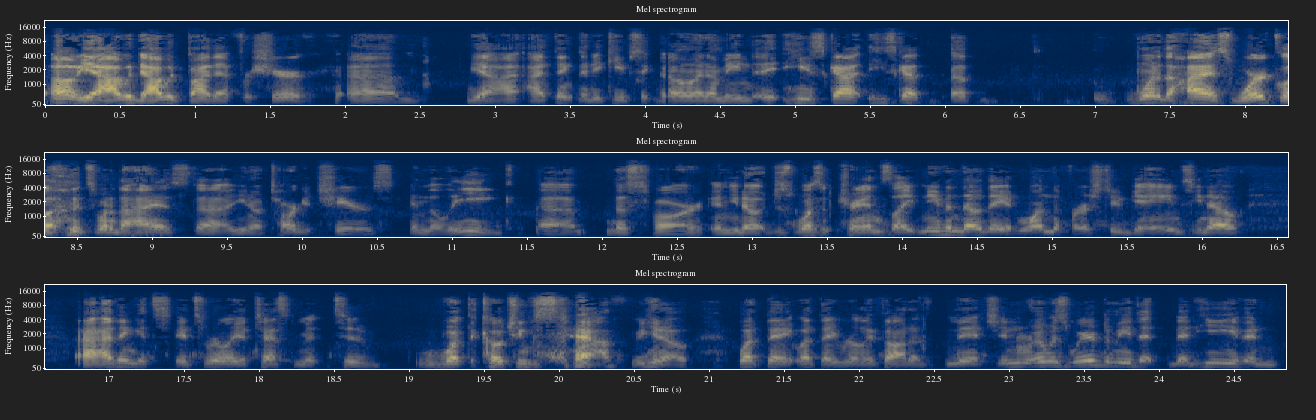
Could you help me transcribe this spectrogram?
Oh yeah, I would I would buy that for sure. Um, yeah, I, I, think that he keeps it going. I mean, he's got he's got a, one of the highest workloads, one of the highest uh, you know target shares in the league uh, thus far, and you know it just wasn't translating. Even though they had won the first two games, you know, I think it's it's really a testament to what the coaching staff, you know, what they what they really thought of Mitch. And it was weird to me that that he even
